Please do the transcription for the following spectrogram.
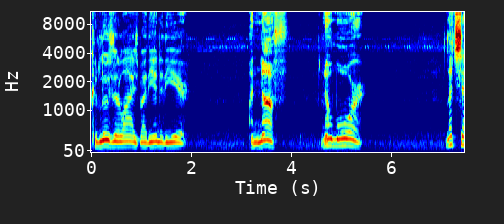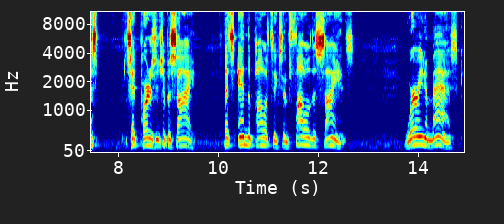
could lose their lives by the end of the year. Enough. No more. Let's just set partisanship aside. Let's end the politics and follow the science. Wearing a mask,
